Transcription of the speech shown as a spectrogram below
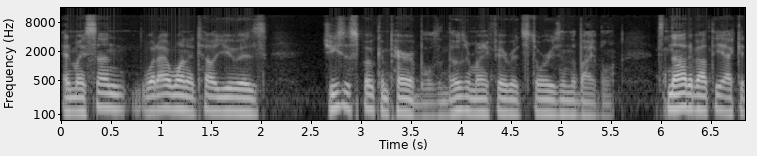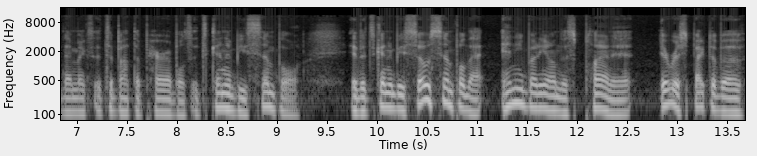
And my son, what I want to tell you is, Jesus spoke in parables, and those are my favorite stories in the Bible. It's not about the academics, it's about the parables. It's going to be simple. If it's going to be so simple that anybody on this planet, irrespective of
